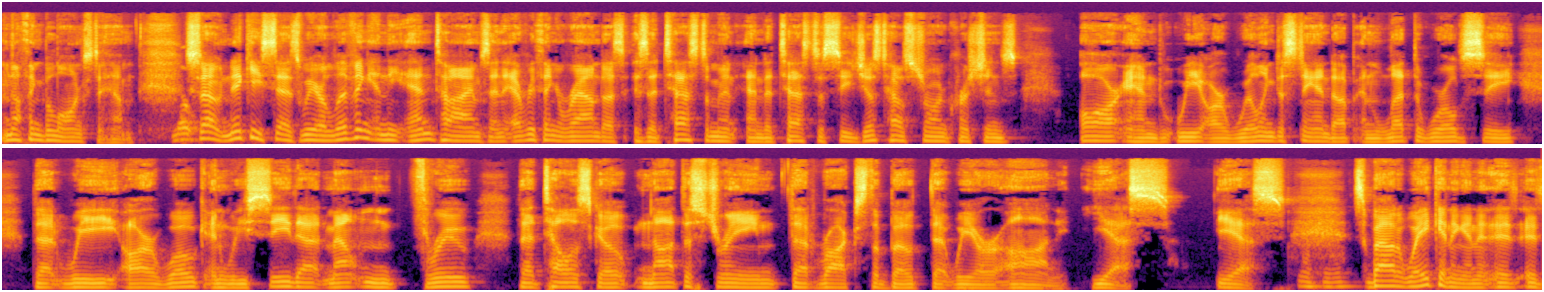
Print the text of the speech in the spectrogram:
Nothing belongs to him. Nope. So, Nikki says, We are living in the end times, and everything around us is a testament and a test to see just how strong Christians are. And we are willing to stand up and let the world see that we are woke and we see that mountain through that telescope, not the stream that rocks the boat that we are on. Yes. Yes, mm-hmm. it's about awakening, and it, it, it,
